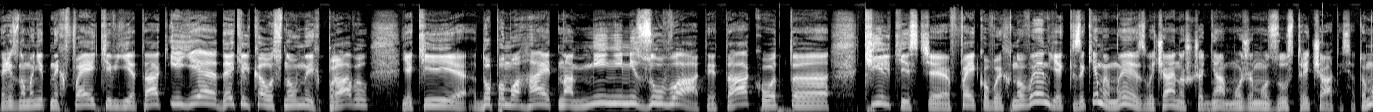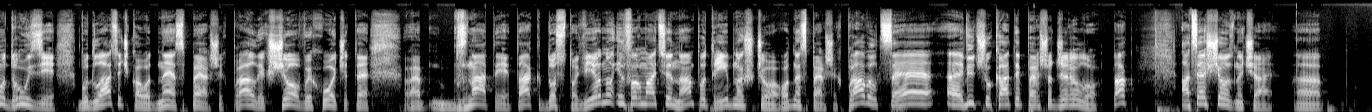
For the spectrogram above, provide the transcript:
різноманітних фейків є, так і є декілька основних правил, які допомагають нам мінімізувати так, от е, кількість е, фейкових новин, як, з якими ми, звичайно, щодня можемо зустрічатися. Тому, друзі, будь ласка, одне з перших правил, якщо ви хочете е, знати так достовірну інформацію, нам потрібно що? Одне з перших правил це е, відшукати перше джерело. Так? А це що означає? Е,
